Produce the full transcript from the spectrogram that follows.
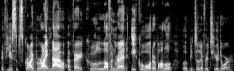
If you subscribe right now, a very cool Lovin Red Eco Water bottle will be delivered to your door.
